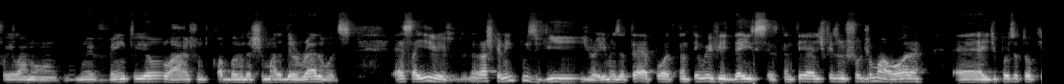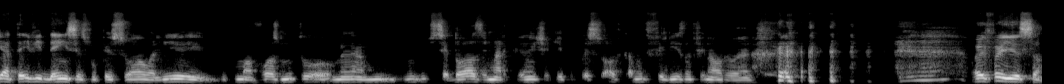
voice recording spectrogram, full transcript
foi lá num, num, evento e eu lá junto com a banda chamada The Redwoods. Essa aí, eu acho que eu nem pus vídeo aí, mas até, pô, cantei uma evidência, cantei, a gente fez um show de uma hora é, e depois eu toquei até evidências pro pessoal ali, com uma voz muito, né, muito sedosa e marcante aqui pro pessoal ficar muito feliz no final do ano. mas foi isso.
